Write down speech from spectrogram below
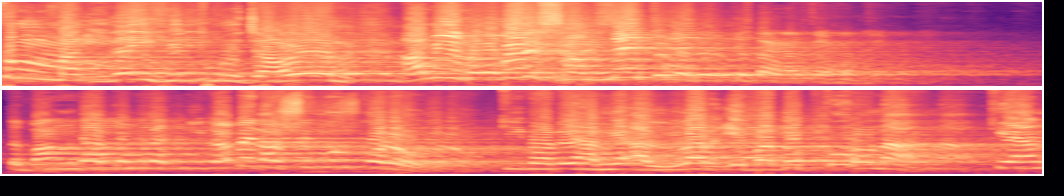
সুম্মা ইলাইহি তুরজাউন, আমি রবের সামনেই তোমাদেরকে দাঁড়াতে হবে। তো বান্দা, তোমরা কীভাবে নাশুকুর করো? কীভাবে আমি আল্লাহর ইবাদত করো না? কেন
